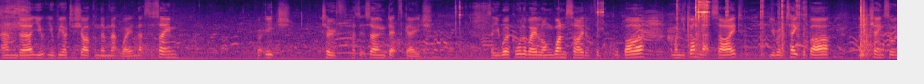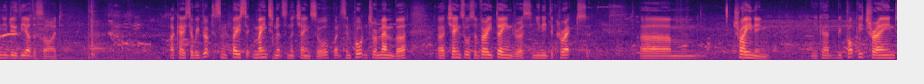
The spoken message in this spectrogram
and uh, you, will be able to sharpen them that way and that's the same for each tooth has its own depth gauge so you work all the way along one side of the bar and when you've done that side you rotate the bar and the chainsaw and you do the other side Okay, so we've looked at some basic maintenance on the chainsaw, but it's important to remember uh, chainsaws are very dangerous and you need the correct um, training. You can be properly trained,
